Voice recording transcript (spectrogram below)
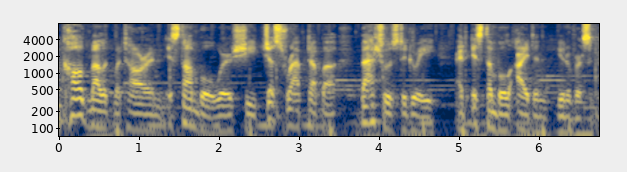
called Malak Matar in Istanbul, where she just wrapped up a bachelor's degree at Istanbul Aydın University.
